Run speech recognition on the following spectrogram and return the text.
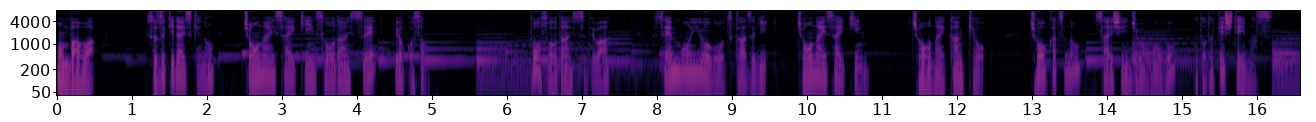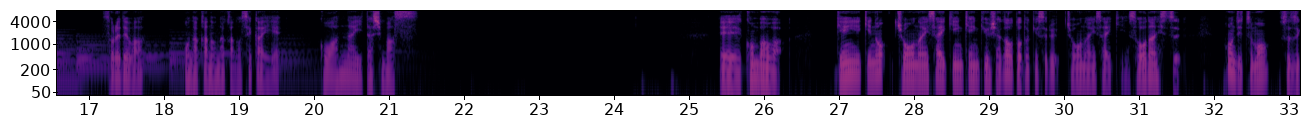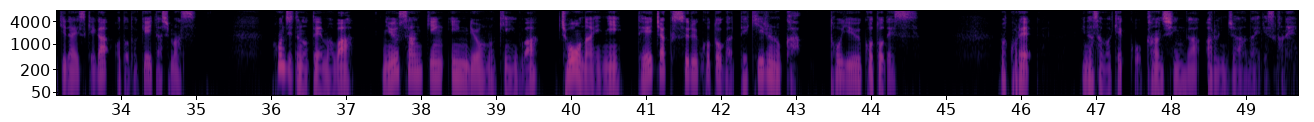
こんばんは。鈴木大輔の腸内細菌相談室へようこそ。当相談室では専門用語を使わずに腸内細菌腸内環境腸活の最新情報をお届けしています。それではお腹の中の世界へご案内いたします。えー、こんばんは。現役の腸内細菌研究者がお届けする腸内細菌相談室。本日も鈴木大輔がお届けいたします。本日のテーマは乳酸菌飲料の菌は腸内に定着することができるのかということです、まあ、これ皆様結構関心があるんじゃないですかね、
